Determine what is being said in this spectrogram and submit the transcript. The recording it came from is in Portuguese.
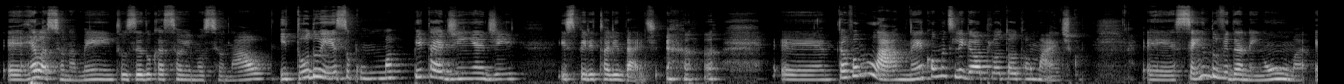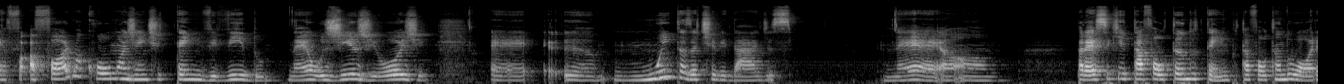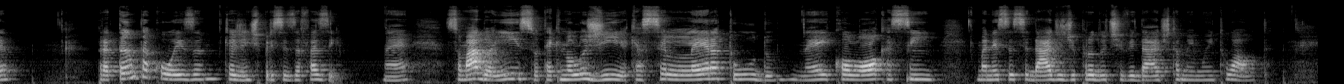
é, relacionamentos, educação emocional e tudo isso com uma pitadinha de espiritualidade. é, então vamos lá, né? Como desligar o piloto automático? É, sem dúvida nenhuma, é a forma como a gente tem vivido, né, os dias de hoje, é, é, muitas atividades, né, parece que tá faltando tempo, tá faltando hora para tanta coisa que a gente precisa fazer né? Somado a isso, tecnologia que acelera tudo, né? E coloca assim uma necessidade de produtividade também muito alta.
